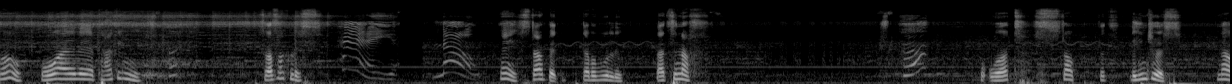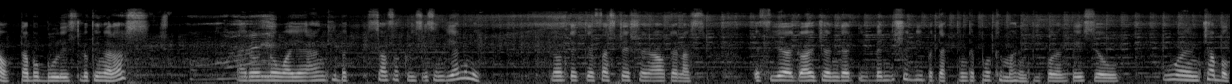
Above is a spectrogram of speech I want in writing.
Oh, why are they attacking me? Sophocles. Hey. Stop it. Tapu Bulu. That's enough. Huh? What? Stop. That's dangerous. Now, Tapu Bulu is looking at us. I don't know why you're angry, but Sophocles isn't the enemy. Don't take your frustration out on us. If you're a guardian, that then you should be protecting the Pokemon and people in Pasio who are in trouble.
